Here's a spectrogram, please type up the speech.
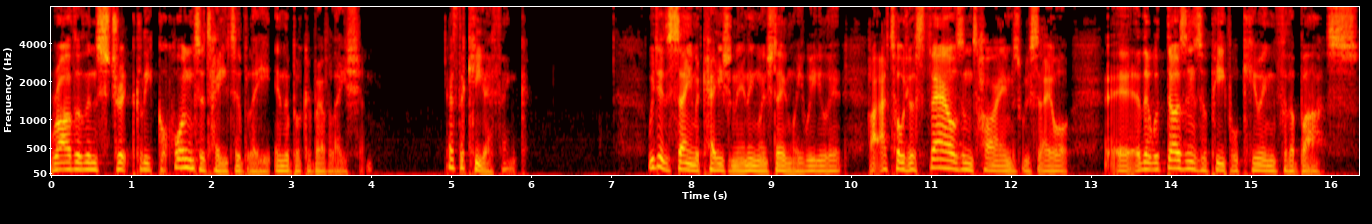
rather than strictly quantitatively in the book of Revelation. That's the key, I think. We do the same occasionally in English, don't we? we, we I've told you a thousand times, we say, or uh, there were dozens of people queuing for the bus.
